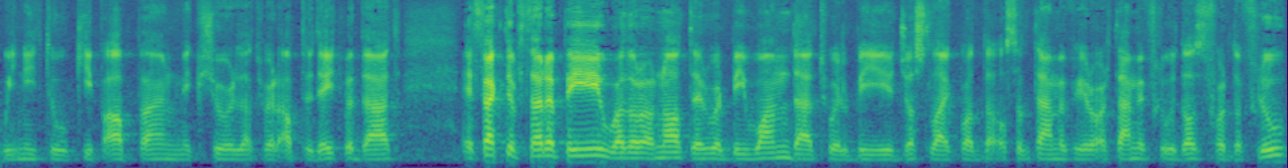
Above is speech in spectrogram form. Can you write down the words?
we need to keep up and make sure that we're up to date with that. Effective therapy, whether or not there will be one that will be just like what the oseltamivir or Tamiflu does for the flu,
